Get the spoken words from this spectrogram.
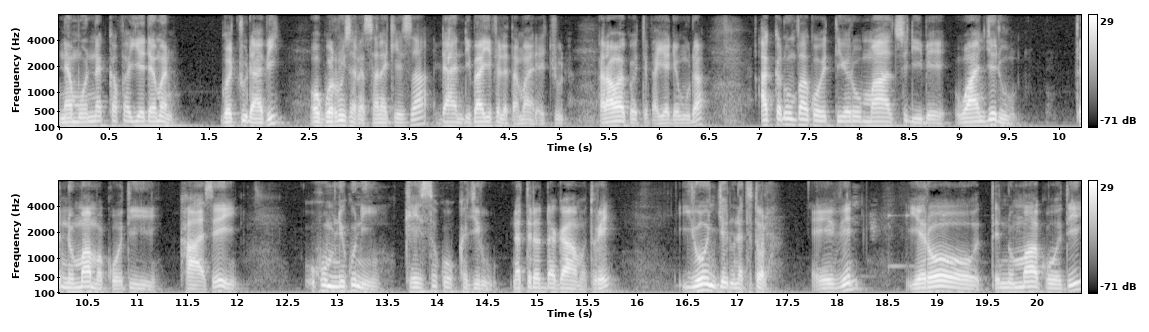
namoonni akka fayyadaman gochuudhaafi ogbarruun sana keessaa daandii baay'ee filatamaadha jechuudha. Karaa waaqa itti fayyadamuudha. Akka dhuunfaa kootti garuu maal si dhiibee waan jedhu xinnummaa makkootii kaasee humni kun keessa koo akka jiru natti dhaga'ama ture. yoon jedhu natti tola. Eefin yeroo xinnummaa kootii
